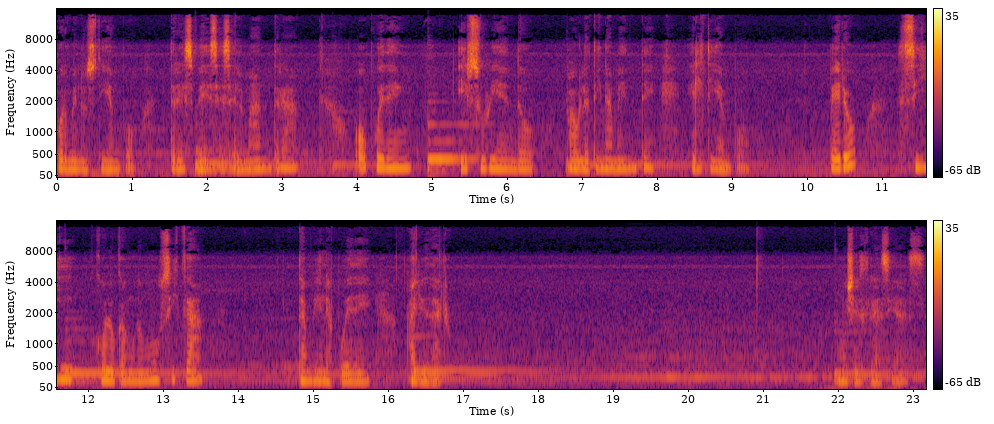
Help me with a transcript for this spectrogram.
por menos tiempo tres veces el mantra o pueden ir subiendo paulatinamente el tiempo. Pero si colocan una música, también les puede ayudar. Muchas gracias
